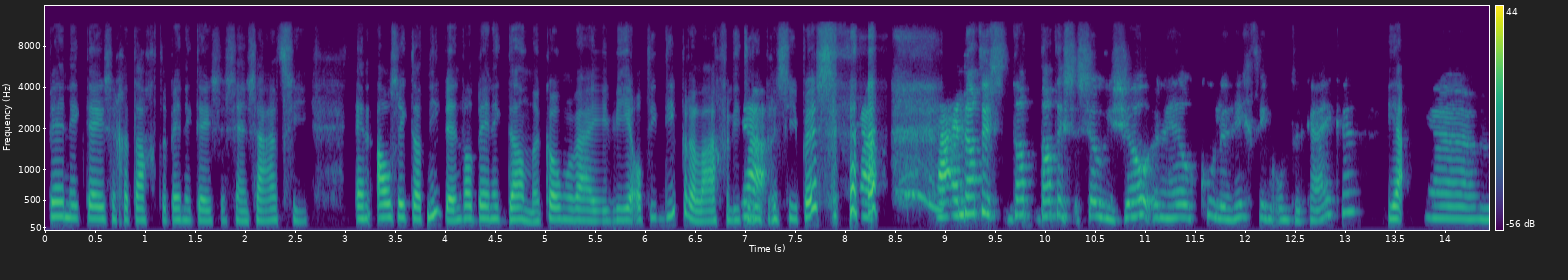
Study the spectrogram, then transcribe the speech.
ben ik deze gedachte? Ben ik deze sensatie? En als ik dat niet ben, wat ben ik dan? Dan komen wij weer op die diepere laag van die drie Ja. principes. Ja, en dat is, dat, dat is sowieso een heel coole richting om te kijken. Ja. Ehm,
